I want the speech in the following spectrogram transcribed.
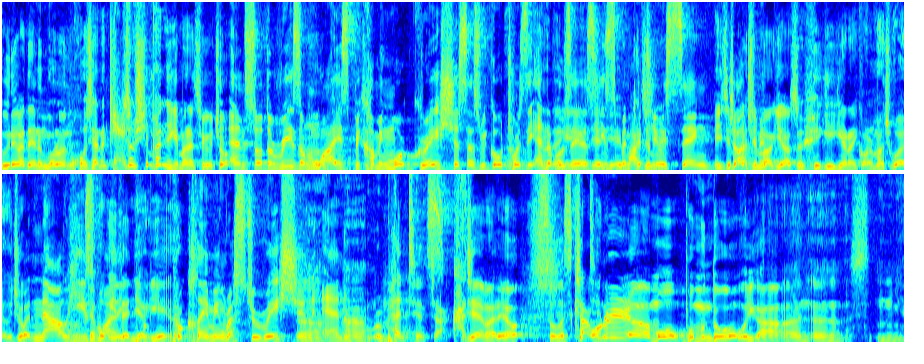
은혜가 되는 거는 호세아는 계속 심판 얘기만 했어요, 그렇죠? And so the reason why it's becoming more gracious as we go towards the end of Hosea is he's been continually saying 이제 judgment. 마지막에 와서 회개 얘기하니까 얼마나 좋아요, 그렇죠? But now he's 회복에 finally 대한 이야기. pro- proclaiming restoration and repentance. 자, 가자 말이에요. So let's 자, continue. 오늘 어, 뭐 본문도 우리가 어, 어, 음,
